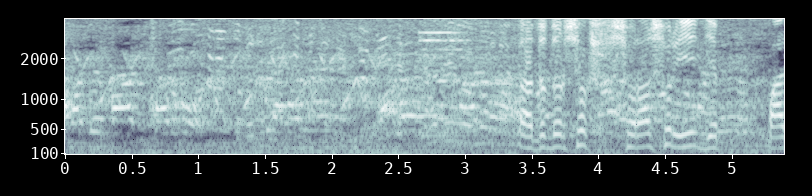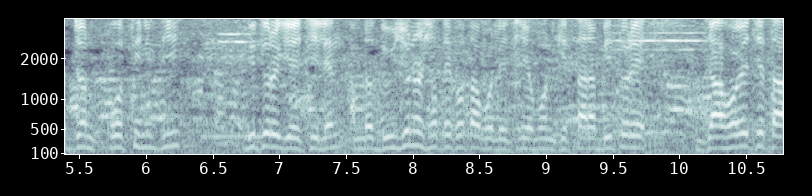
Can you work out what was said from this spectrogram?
আমাদের মাঠ ছাড়বো। তো দর্শক, সরাসরি যে পাঁচজন প্রতিনিধি ভিতরে গিয়েছিলেন। আমরা দুইজনের সাথে কথা বলেছি, এমনকি তারা ভিতরে যা হয়েছে তা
